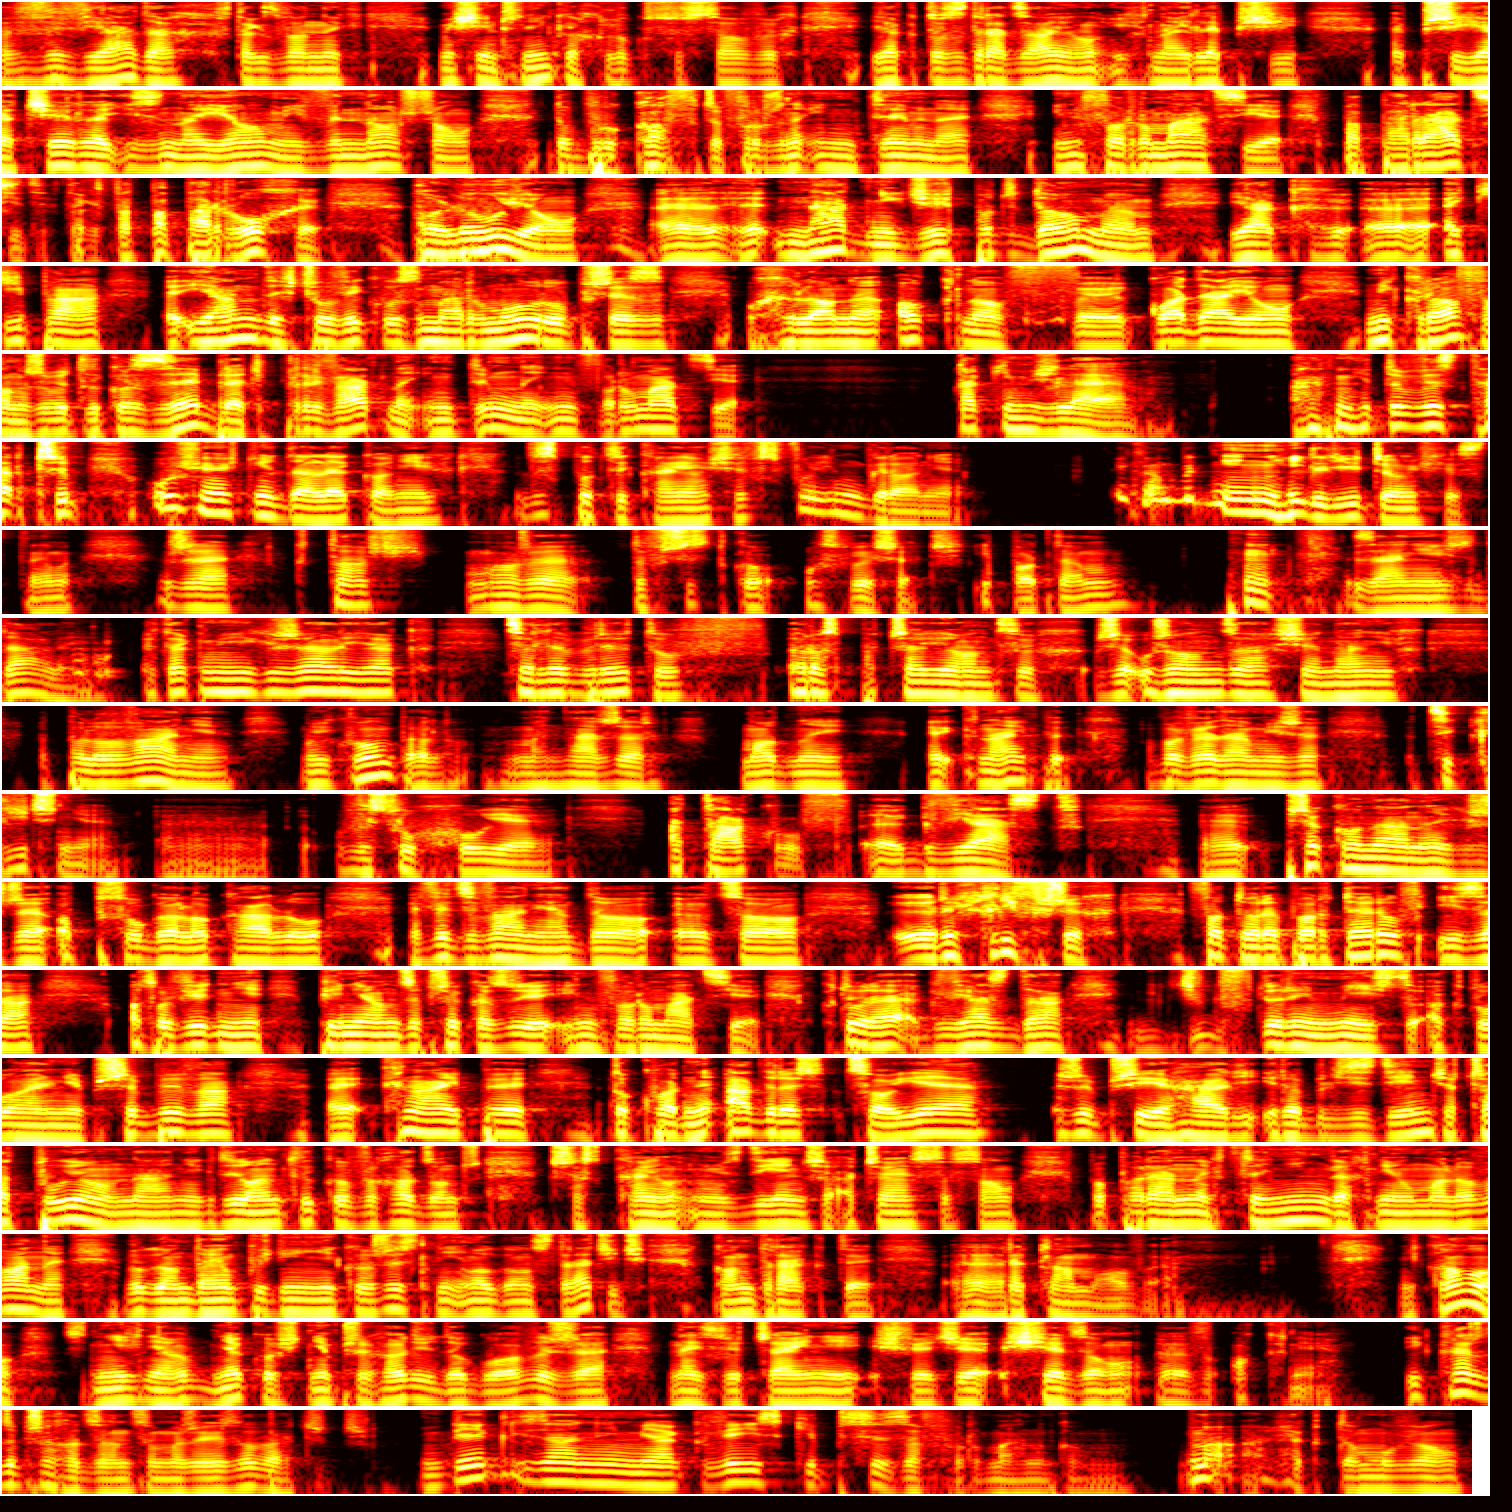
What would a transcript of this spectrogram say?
w wywiadach, w tak zwanych miesięcznikach luksusowych, jak to zdradzają ich najlepsi e, przyjaciele i znajomi, wynoszą do brukowców różne intymne informacje, paparazzi, tak paparuchy, polują e, nad nich gdzieś pod domem, jak ekipa Jandy w Człowieku z marmuru przez uchylone okno wkładają mikrofon, żeby tylko zebrać prywatne, intymne informacje. Takim źle, a nie to wystarczy usiąść niedaleko nich, gdy spotykają się w swoim gronie. I kompletnie nie liczą się z tym, że ktoś może to wszystko usłyszeć i potem hm, zanieść dalej. Tak mi ich żal jak celebrytów rozpaczających, że urządza się na nich polowanie. Mój kumpel, menadżer modnej knajpy, opowiada mi, że cyklicznie e, wysłuchuje ataków e, gwiazd e, przekonanych, że obsługa lokalu wyzwania do e, co rychliwszych fotoreporterów i za odpowiednie pieniądze przekazuje informacje, która gwiazda w którym miejscu aktualnie przebywa, knajpy, dokładny adres, co je, żeby przyjechali i robili zdjęcia, czatują na nie, gdy one tylko wychodzą, trzaskają im zdjęcia, a często są po porannych treningach nieumalowane, wyglądają później niekorzystnie i mogą stracić kontrakty reklamowe. Nikomu z nich nie, jakoś nie przychodzi do głowy, że najzwyczajniej w świecie siedzą w oknie. I każdy przechodzący może je zobaczyć. Biegli za nim jak wiejskie psy za furmanką. No, jak to mówią,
